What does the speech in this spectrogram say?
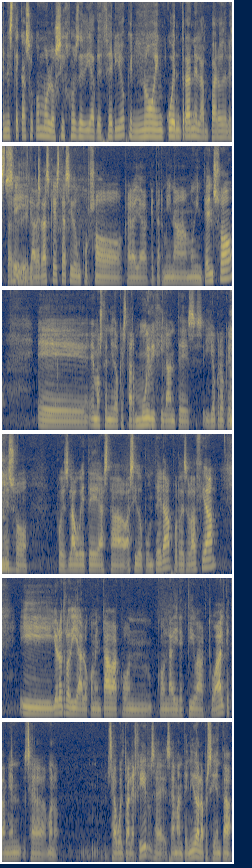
en este caso como los hijos de Díaz de Cerio que no encuentran el amparo del Estado. Sí, la verdad es que este ha sido un curso que ahora ya que termina muy intenso. Eh, hemos tenido que estar muy vigilantes y yo creo que en eso pues la VT hasta ha sido puntera, por desgracia. Y yo el otro día lo comentaba con, la directiva actual, que también se ha, bueno, se ha vuelto a elegir, se, ha mantenido a la presidenta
